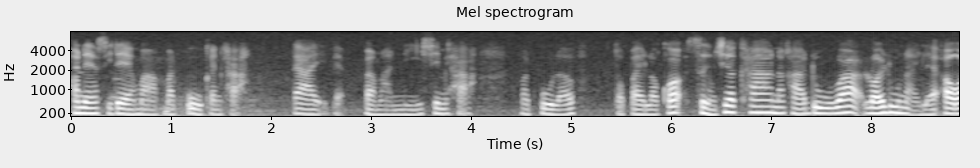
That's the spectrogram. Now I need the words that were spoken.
เอาแนวสีแดงมามัดปูกันค่ะ ได้แบบประมาณนี้ใช่ไหมคะ มัดปูแล้วต่อไปเราก็เสริมเชือกข้างนะคะ ดูว่าร้อยรูไหนแล้วเอา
